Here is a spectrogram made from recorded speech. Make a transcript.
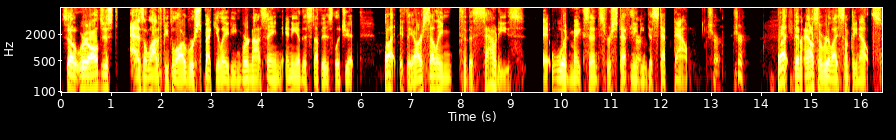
so we're all just, as a lot of people are, we're speculating. We're not saying any of this stuff is legit. But if they are selling to the Saudis, it would make sense for Steph Sure. needing to step down. sure. Sure. But Sure. then I also realized something else.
